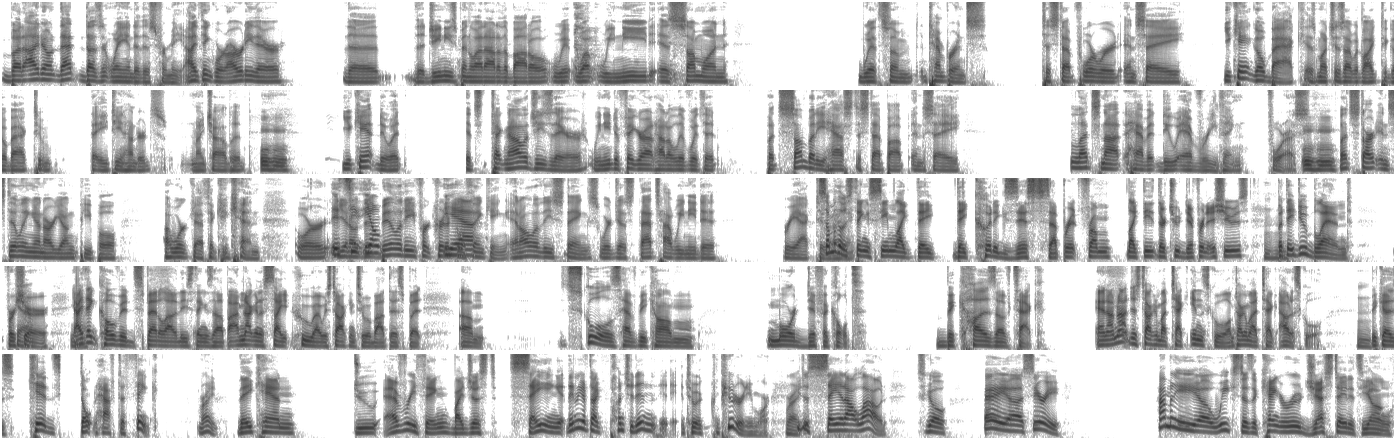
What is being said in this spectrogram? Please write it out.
but I don't that doesn't weigh into this for me. I think we're already there. The the genie's been let out of the bottle. We, what we need is someone with some temperance to step forward and say, you can't go back as much as I would like to go back to the 1800s, my childhood. Mm-hmm. You can't do it. It's technology's there. We need to figure out how to live with it. But somebody has to step up and say, let's not have it do everything for us. Mm-hmm. Let's start instilling in our young people a work ethic again or It's- you know the you know, ability for critical yeah. thinking and all of these things we're just that's how we need to react to Some it, of I those think. things seem like they they could exist separate from like the, they're two different issues, but they do blend for Mm-hmm. Yeah. sure. Yeah. I think COVID sped a lot of these things up. I'm not going to cite who I was talking to about this, but um, schools have become more difficult because of tech. And I'm not just talking about tech in school, I'm talking about tech out of school Hmm. because kids don't have to think. right They can do everything by just saying it. They don't have to like punch it in to a computer anymore. Right. You just say it out loud. Just go, hey, uh, Siri, how many uh, weeks does a kangaroo gestate its young?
